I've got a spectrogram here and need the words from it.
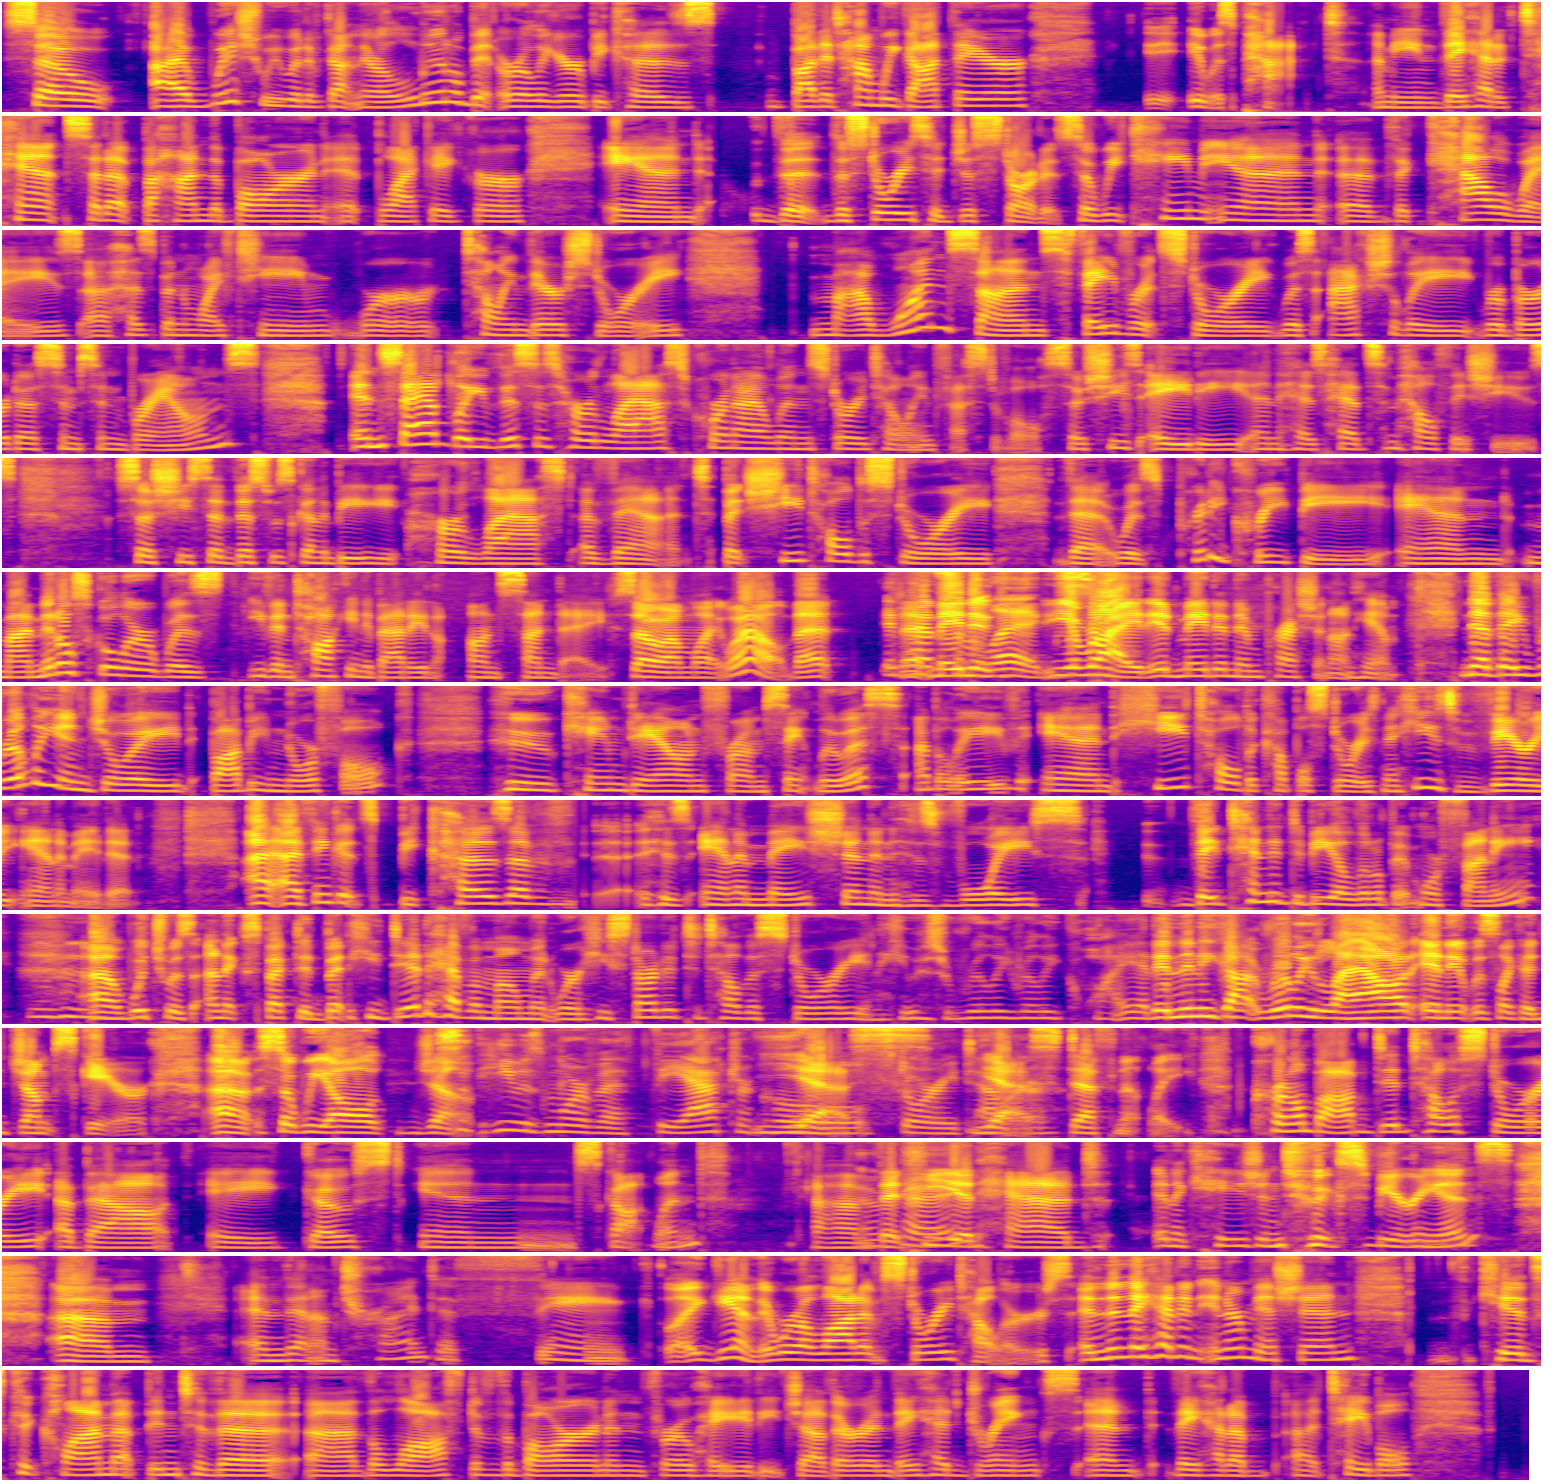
So I wish we would have gotten there a little bit earlier because by the time we got there, it was packed. I mean, they had a tent set up behind the barn at Blackacre, and the the stories had just started. So we came in. Uh, the Callaways, a husband and wife team, were telling their story. My one son's favorite story was actually Roberta Simpson Brown's. And sadly, this is her last Corn Island Storytelling Festival. So she's 80 and has had some health issues. So she said this was going to be her last event. But she told a story that was pretty creepy. And my middle schooler was even talking about it on Sunday. So I'm like, well, that It that had made it, legs. You're right. It made an impression on him. Now they really enjoyed Bobby Norfolk, who came down from St. Louis, I believe, and he told a couple stories. Now he's very animated. I, I think it's because of his animation and his voice. They tended to be a little bit more funny, uh, which was unexpected. But he did have a moment where he started to tell the story and he was really, really quiet. And then he got really loud and it was like a jump scare. Uh, so we all jumped. He was more of a theatrical Yes. storyteller. Yes, definitely. Colonel Bob did tell a story about a ghost in Scotland um, that he had had an occasion to experience. Um, and then I'm trying to think again there were a lot of storytellers. And then they had an intermission. The kids could climb up into the uh, the loft of the barn and throw hay at each other. And they had drinks and they had a, a table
